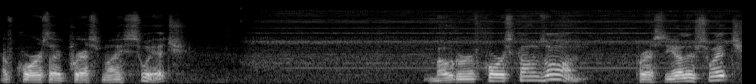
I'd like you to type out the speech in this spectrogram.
Of course, I press my switch. Motor, of course, comes on. Press the other switch.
